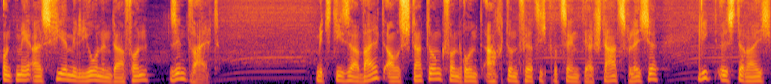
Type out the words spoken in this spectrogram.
und mehr als 4 Millionen davon sind Wald. Mit dieser Waldausstattung von rund 48 Prozent der Staatsfläche liegt Österreich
